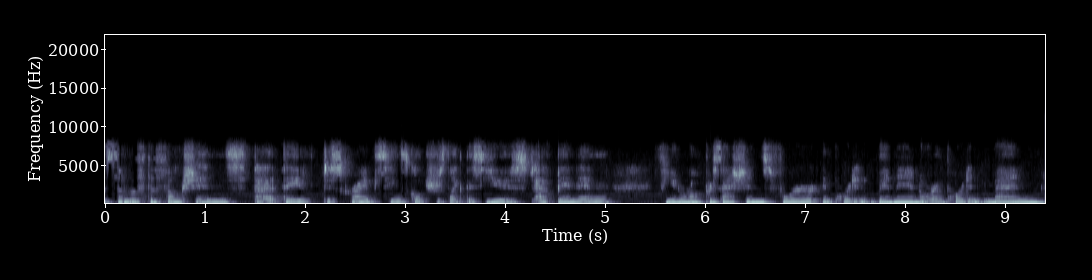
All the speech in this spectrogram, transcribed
some of the functions that they've described seeing sculptures like this used have been in funeral processions for important women or important men,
